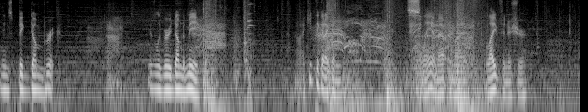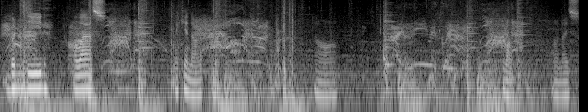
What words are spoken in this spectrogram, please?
Name's Big Dumb Brick. He doesn't look very dumb to me. I keep thinking I can slam after my light finisher. But indeed, alas, I cannot. Oh. Come on. Oh, nice.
